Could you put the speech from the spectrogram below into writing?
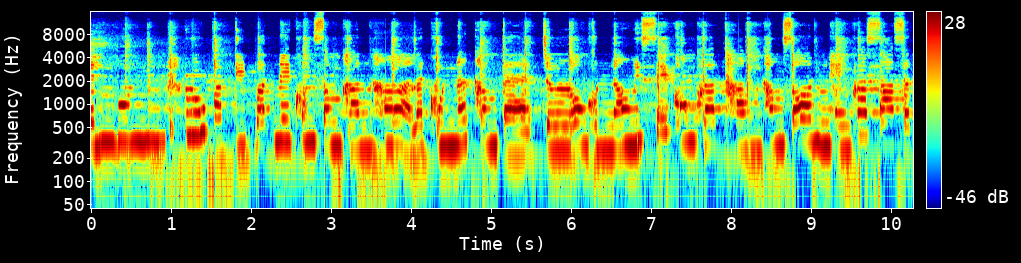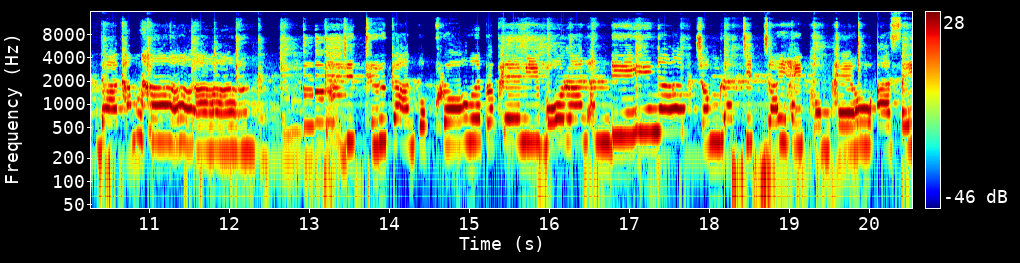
เพ็ญบุญ รู้ปฏิบัติในคุณสัมพันธ์ห้าและคุณธรรมแปดจะลงคุณเอาวิเศษของพระธรรมคำสอนแห่งพระศาสดาทั้งห้ายึดถือการปกครองและประเพณีโบราณอันดีงาม ชำระจิตใจให้พองแผ้วอาศัย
